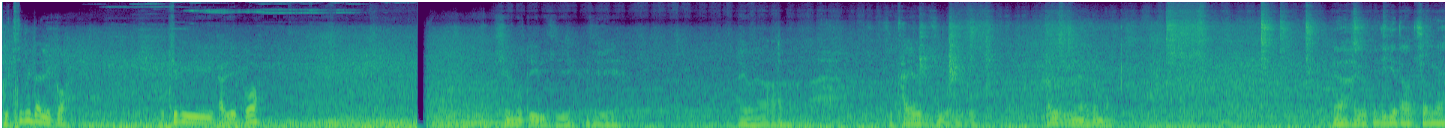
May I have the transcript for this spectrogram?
그 TV 달릴 거 그 TV 달릴 거. 실못도 일이지 그지? 아유야. 그 타이어도 지워야 되고 칼로 구분해야죠 뭐야 이거 끈질기게 다 붙였네.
